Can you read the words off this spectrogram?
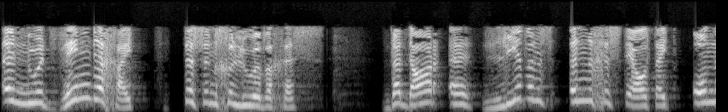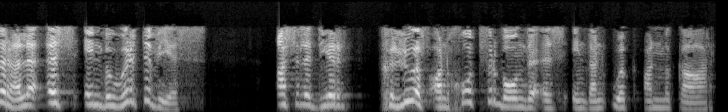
'n noodwendigheid tussen gelowiges dat daar 'n lewensingesteldheid onder hulle is en behoort te wees as hulle deur geloof aan God verbonde is en dan ook aan mekaar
